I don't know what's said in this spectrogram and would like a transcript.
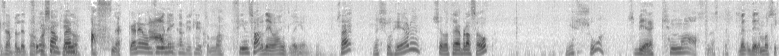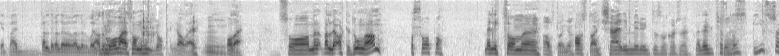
eksempel. Det tar For kanskje tid. eksempel da. F-nøkkelen er jo en Ja, den kan bli slitsom, da. fin Ja, sak. det er jo enklere, egentlig. Se her, du. Ser du at det blåser opp, Ja, se. så blir det knasende sprøtt. Men dere må sikkert være veldig, veldig veldig varme. Ja, det må være sånn 180 grader. Mm. Må det. Så, men veldig artig til ungene å se på. Med litt sånn uh, Avstand, ja. avstand. Skjerm rundt og sånn, kanskje. Men det er litt tøft å spise.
